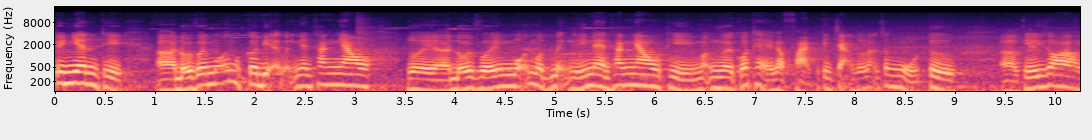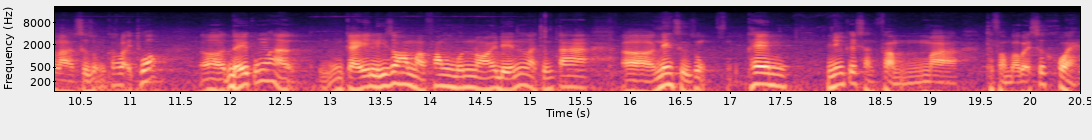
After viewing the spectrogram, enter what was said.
Tuy nhiên thì uh, đối với mỗi một cơ địa bệnh nhân khác nhau rồi đối với mỗi một bệnh lý nền khác nhau thì mọi người có thể gặp phải cái tình trạng rối loạn giấc ngủ từ uh, cái lý do là sử dụng các loại thuốc. Uh, đấy cũng là cái lý do mà phong muốn nói đến là chúng ta uh, nên sử dụng thêm những cái sản phẩm mà thực phẩm bảo vệ sức khỏe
